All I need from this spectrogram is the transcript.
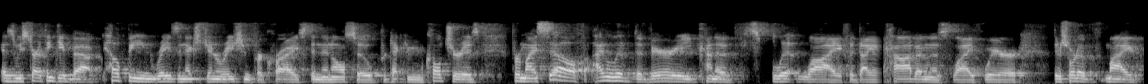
as we start thinking about helping raise the next generation for Christ and then also protecting culture is for myself, I lived a very kind of split life, a dichotomous life where there's sort of my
